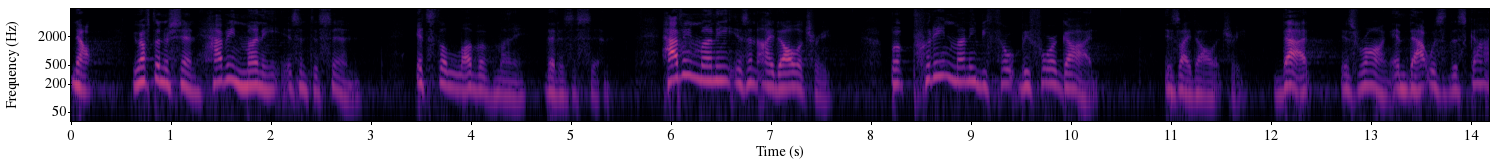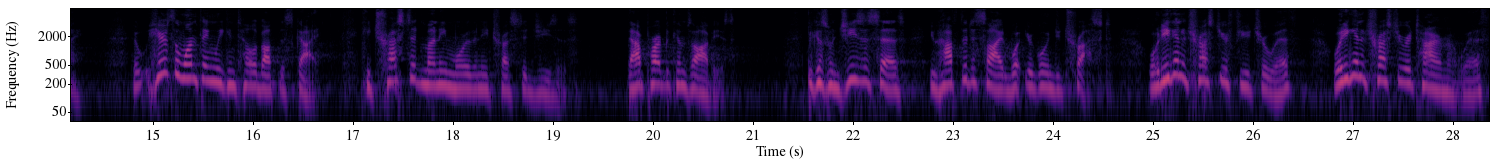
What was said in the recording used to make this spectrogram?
Now, you have to understand having money isn't a sin, it's the love of money that is a sin. Having money is an idolatry, but putting money before, God is idolatry. That is wrong. And that was this guy. Here's the one thing we can tell about this guy he trusted money more than he trusted Jesus. That part becomes obvious. Because when Jesus says, you have to decide what you're going to trust. What are you going to trust your future with? What are you going to trust your retirement with?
